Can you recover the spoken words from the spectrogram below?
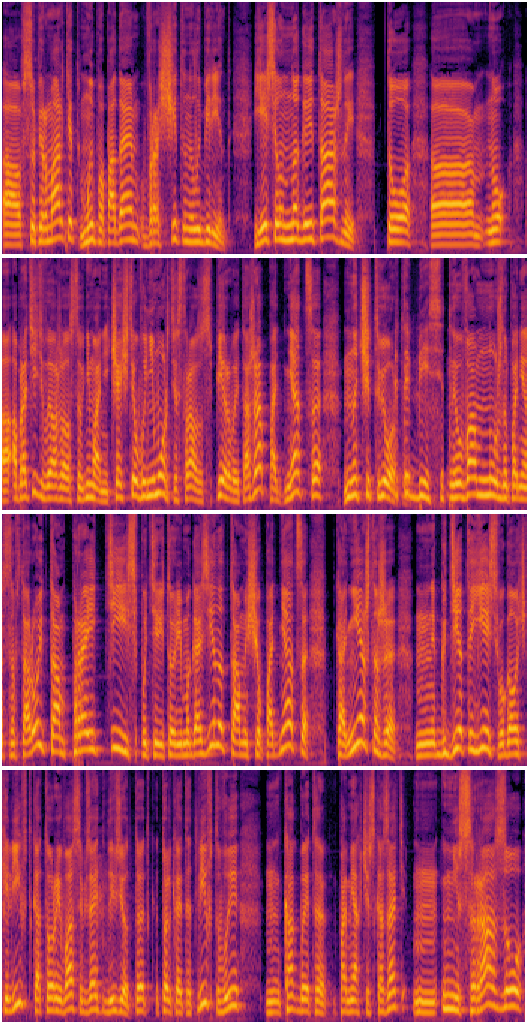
в супермаркет, мы попадаем в рассчитанный лабиринт. Если он многоэтажный, то, э, ну, а, обратите, пожалуйста, внимание, чаще всего вы не можете сразу с первого этажа подняться на четвертый. Это бесит. Вам нужно подняться на второй, там пройтись по территории магазина, там еще подняться. Конечно же, где-то есть в уголочке лифт, который вас обязательно довезет. Только этот лифт вы, как бы это помягче сказать, не сразу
